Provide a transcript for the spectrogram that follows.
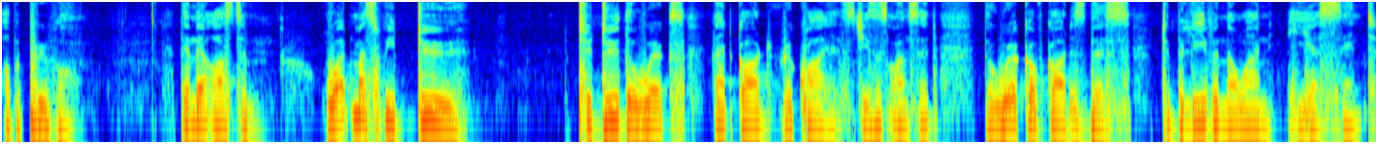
of approval. Then they asked him, what must we do to do the works that God requires? Jesus answered, The work of God is this to believe in the one he has sent.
